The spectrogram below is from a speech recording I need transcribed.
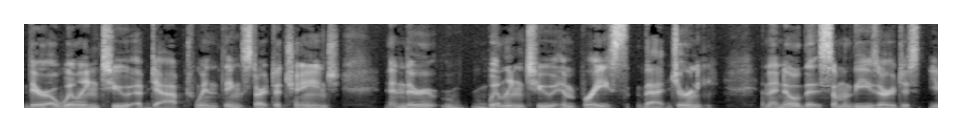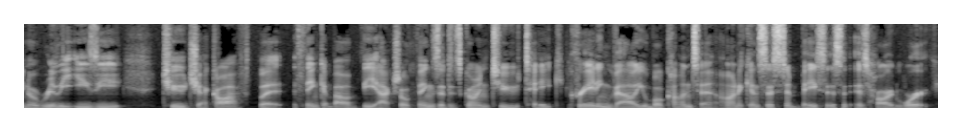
They're willing to adapt when things start to change, and they're willing to embrace that journey. And I know that some of these are just, you know, really easy to check off, but think about the actual things that it's going to take. Creating valuable content on a consistent basis is hard work.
